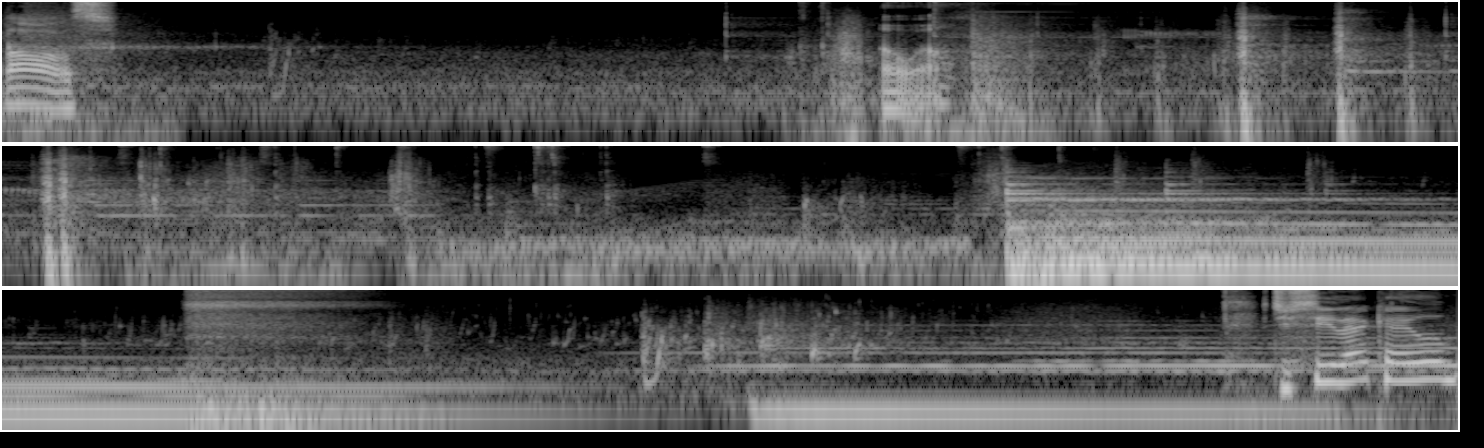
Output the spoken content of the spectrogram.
Balls. Oh well. You see that, Caleb?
